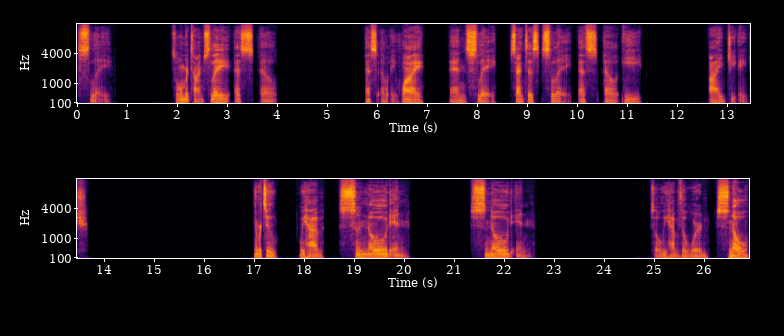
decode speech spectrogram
sleigh. So one more time, sleigh, S L S L A Y, and sleigh, Santa's sleigh, S L E I G H. Number two, we have snowed in. Snowed in. So we have the word snow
